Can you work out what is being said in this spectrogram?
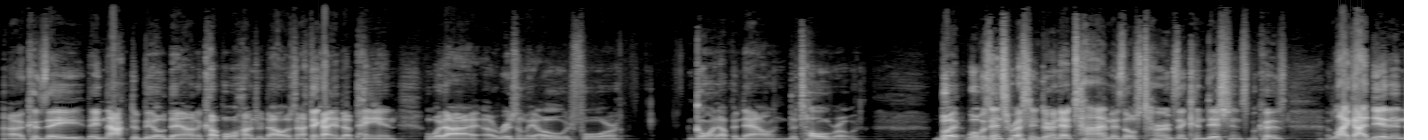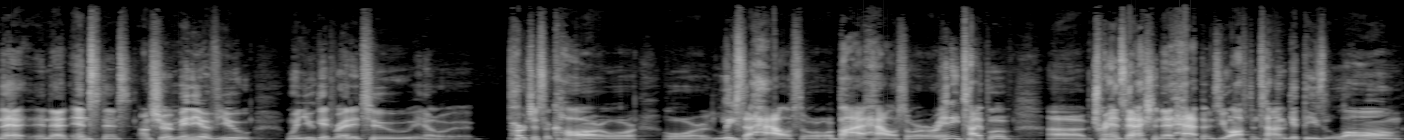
because uh, they, they knocked the bill down a couple of hundred dollars. And I think I ended up paying what I originally owed for going up and down the toll road. But what was interesting during that time is those terms and conditions because, like I did in that, in that instance, I'm sure many of you when you get ready to, you know, purchase a car or or lease a house or, or buy a house or, or any type of uh, transaction that happens, you oftentimes get these long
